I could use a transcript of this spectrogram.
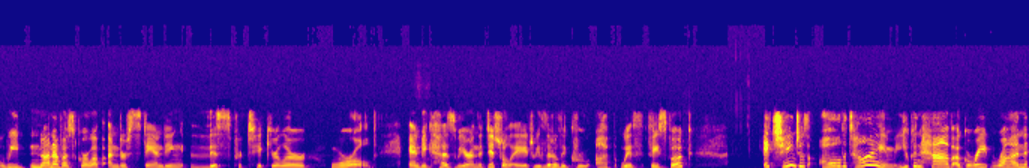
We none of us grow up understanding this particular world. And mm-hmm. because we are in the digital age, we literally grew up with Facebook. It changes all the time. You can have a great run,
